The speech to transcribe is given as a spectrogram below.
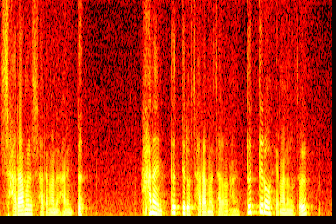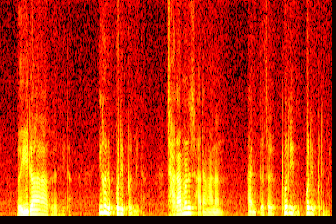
사람을 사랑하는 하나님 뜻. 하나님 뜻대로 사람을 사랑하는 하나님 뜻대로 행하는 것을 의라 그럽니다. 이걸 버리버립니다. 사람을 사랑하는 하나님 뜻을 버리, 버리버립니다.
